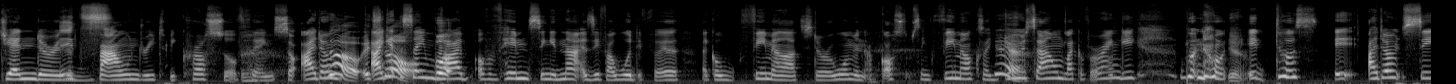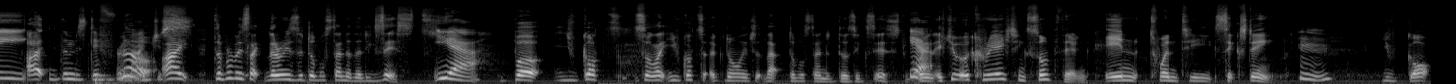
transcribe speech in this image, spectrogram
gender as It's- a boundary to be crossed sort of thing. So I don't. No, it's I get the same but- vibe off of him singing that as if I would for like a female artist or a woman. I've got to stop saying female because I Yeah. do sound like a Ferengi, but no, Yeah. it does. It I don't see I- them as different. No, I just I. The problem is like there is a double standard that exists, yeah, but you've got so like you've got to acknowledge that that double standard does exist. I Yeah. mean, if you were creating something in 2016. mm. You've got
